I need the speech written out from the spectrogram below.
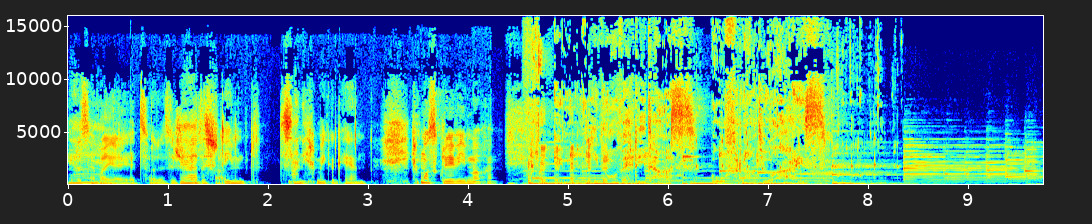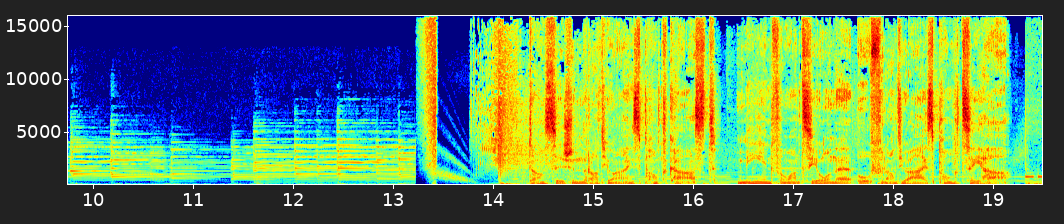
Ja. Das haben wir ja jetzt, das ist Ja, das stimmt. Das habe ich mega gern. Ich muss Glühwein machen. In Vino Veritas auf Radio 1. Das ist ein Radio 1 Podcast. Mehr Informationen auf radio1.ch.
